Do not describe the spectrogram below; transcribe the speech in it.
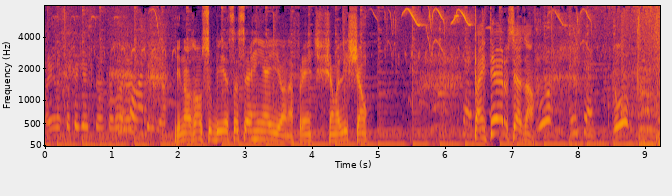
Aí só pegar E nós vamos subir essa serrinha aí, ó, na frente. Chama lixão. Tá inteiro, Cezão? Tô.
